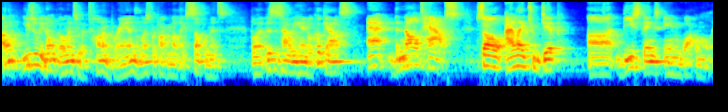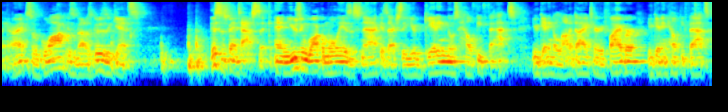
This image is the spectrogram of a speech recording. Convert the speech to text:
I don't usually don't go into a ton of brands unless we're talking about like supplements. But this is how we handle cookouts at the Nault House. So I like to dip uh, these things in guacamole, all right? So guac is about as good as it gets. This is fantastic. And using guacamole as a snack is actually, you're getting those healthy fats. You're getting a lot of dietary fiber. You're getting healthy fats.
